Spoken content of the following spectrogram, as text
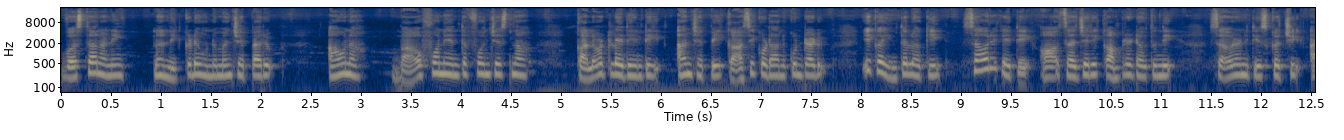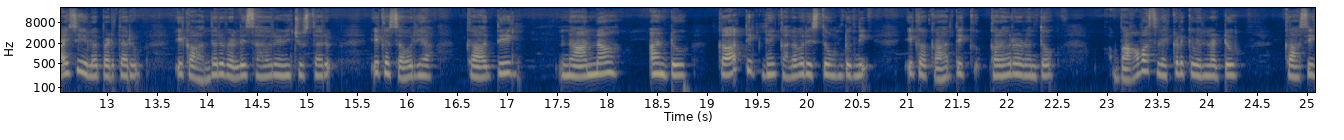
వస్తానని నన్ను ఇక్కడే ఉండమని చెప్పారు. అవునా? బావ ఫోన్ ఎంత ఫోన్ చేసినా కలవట్లేదేంటి? అని చెప్పి కాశీ కూడా అనుకుంటాడు. ఇక ఇంతలోకి సౌర్యకైతే ఆ సర్జరీ కంప్లీట్ అవుతుంది. సౌర్యని తీసుకొచ్చి ఐసీయూలో పెడతారు. ఇక అందరూ వెళ్ళి సౌర్యని చూస్తారు. ఇక శౌర్య కార్తీక్ నాన్న అంటూ కార్తీక్ని కలవరిస్తూ ఉంటుంది. ఇక కార్తీక్ కలవరడంతో బావ అసలు ఎక్కడికి వెళ్ళినట్టు? కాశీ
